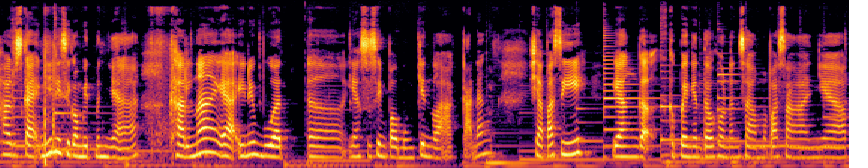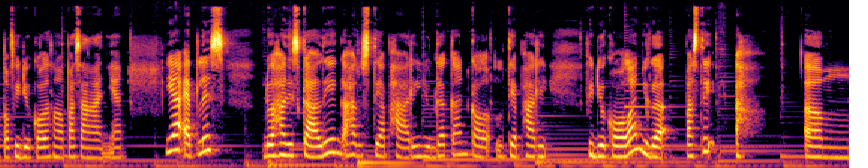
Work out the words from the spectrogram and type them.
harus kayak gini sih komitmennya. Karena ya ini buat uh, yang sesimpel mungkin lah. Kadang siapa sih yang nggak kepengen teleponan sama pasangannya atau video call sama pasangannya. Ya at least dua hari sekali nggak harus setiap hari juga kan. Kalau tiap hari video callan juga pasti ah um,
